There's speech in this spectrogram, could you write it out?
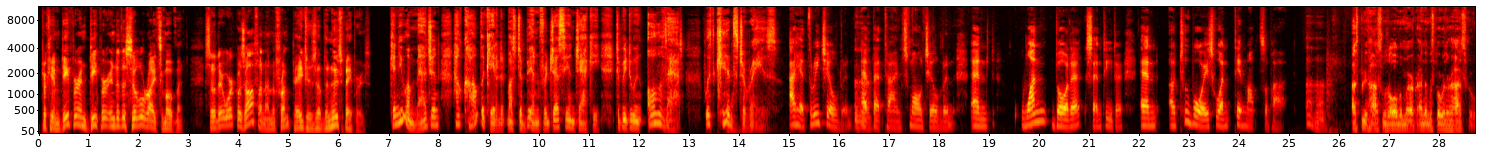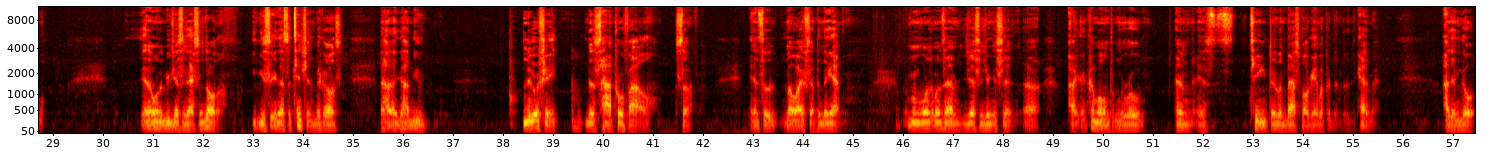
took him deeper and deeper into the civil rights movement so their work was often on the front pages of the newspapers. Can you imagine how complicated it must have been for Jesse and Jackie to be doing all of that with kids to raise? I had three children uh-huh. at that time, small children, and one daughter, Santita, and uh, two boys who are 10 months apart. Uh-huh. I speak at high schools all over America. I never spoke with her high school. Yeah, I wanted to be Jesse Jackson's daughter you see, that's a tension because how, how do you negotiate this high profile stuff? And so my wife stepped in the gap. Remember one, one time Jesse Jr. said, uh, I come home from the road and his team to the basketball game up at the, the academy. I didn't go.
